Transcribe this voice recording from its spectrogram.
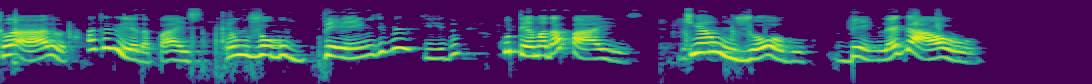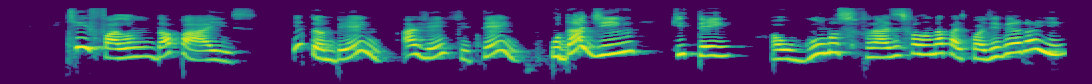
claro. A Trilha da Paz é um jogo bem divertido com o tema da paz, que é um jogo bem legal, que falam da paz. E também a gente tem o dadinho que tem algumas frases falando da paz. Pode ver aí.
